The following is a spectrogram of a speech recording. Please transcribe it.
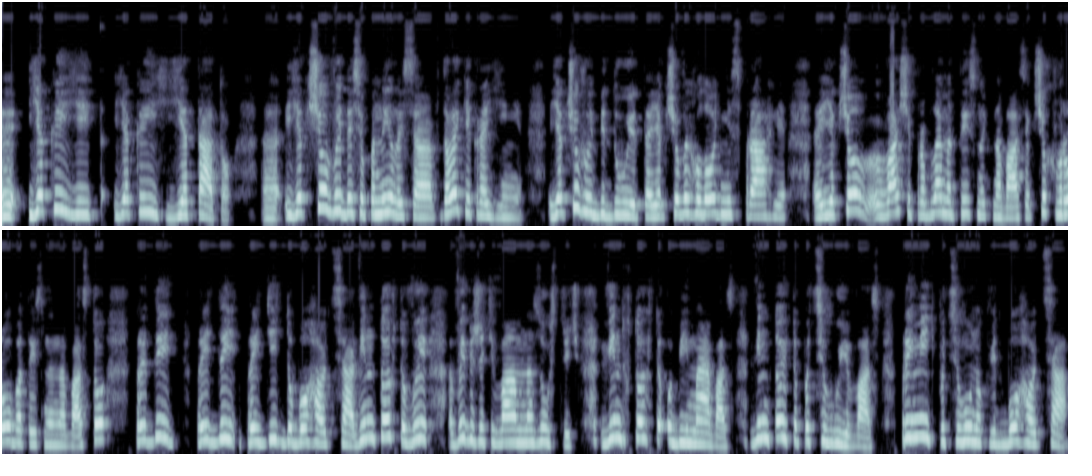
Е, Який який є тато? Е, Якщо ви десь опинилися в далекій країні, якщо ви бідуєте, якщо ви голодні, спраглі, якщо ваші проблеми тиснуть на вас, якщо хвороба тисне на вас, то прийдіть, прийдіть, прийдіть до Бога Отця. Він той, хто ви вибіжить вам назустріч. Він той, хто обійме вас, він той, хто поцілує вас. Прийміть поцілунок від Бога Отця,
